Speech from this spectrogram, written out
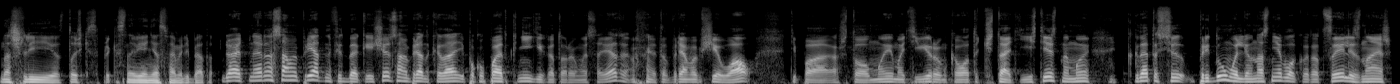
нашли точки соприкосновения с вами, ребята. Да, это, наверное, самый приятный фидбэк. И еще самый приятный, когда они покупают книги, которые мы советуем, это прям вообще вау, типа, что мы мотивируем кого-то читать. Естественно, мы, когда это все придумали, у нас не было какой-то цели, знаешь,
